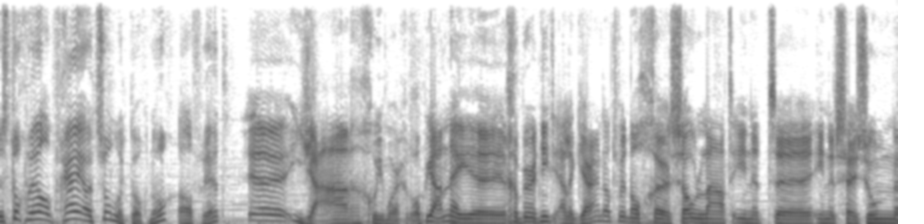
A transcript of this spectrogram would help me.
dat is toch wel vrij uitzonderlijk toch nog, Alfred? Uh, ja, goedemorgen Rob. Ja, nee, uh, gebeurt niet elk jaar dat we nog uh, zo laat in het, in het seizoen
